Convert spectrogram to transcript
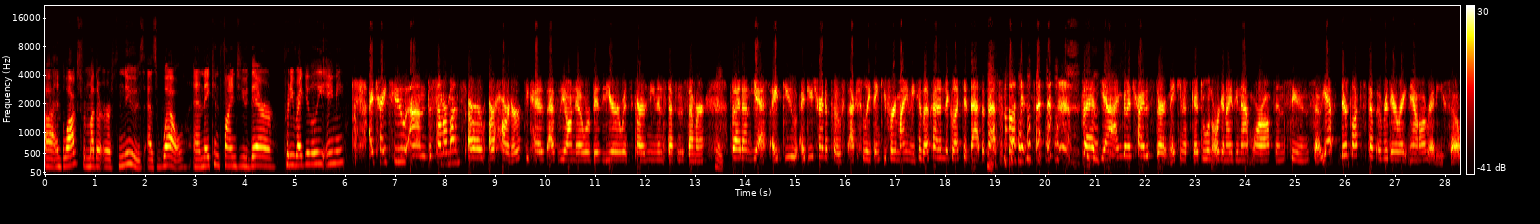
uh, and blogs for Mother Earth News as well. And they can find you there pretty regularly, Amy. I try to. Um, the summer months are are harder because, as we all know, we're busier with gardening and stuff in the summer. Right. But um, yes, I do. I do try to post. Actually, thank you for reminding me because I've kind of neglected that the past month. but yeah, I'm going to try to start making a schedule and organizing that more often soon. So yep, there's lots of stuff over there right now already. So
